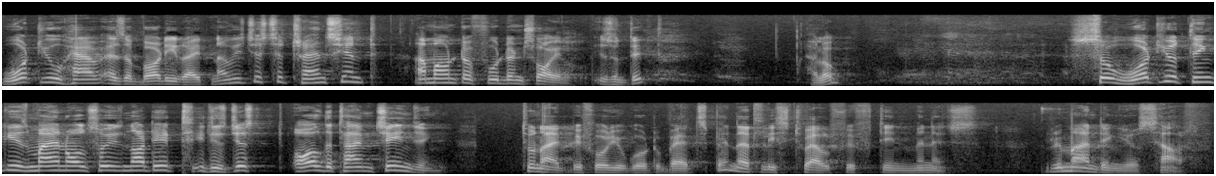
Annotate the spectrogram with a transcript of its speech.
what you have as a body right now is just a transient amount of food and soil, isn't it? Hello? So what you think is mine also is not it, it is just all the time changing. Tonight before you go to bed, spend at least 12, 15 minutes reminding yourself,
